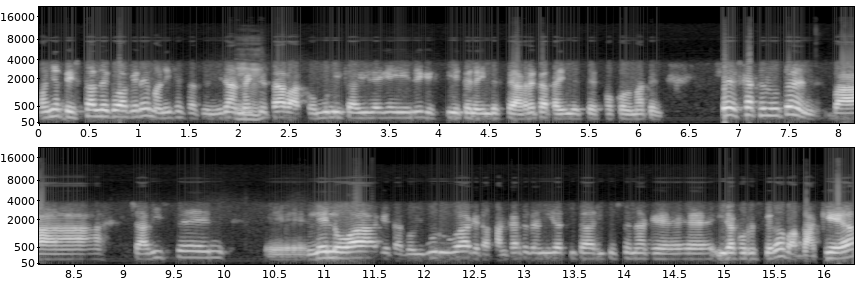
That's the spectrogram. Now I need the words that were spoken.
Baina bestaldekoak ere manifestatzen dira, mm -hmm. eta ba, komunikabide gehienek ez dieten hainbeste harreta eta hainbeste foko ematen. Zer eskatzen duten? Ba, txabizten, e, leloak eta goiburuak eta pankartetan idatzita dituztenak e, irakurrizkero, ba, bakea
